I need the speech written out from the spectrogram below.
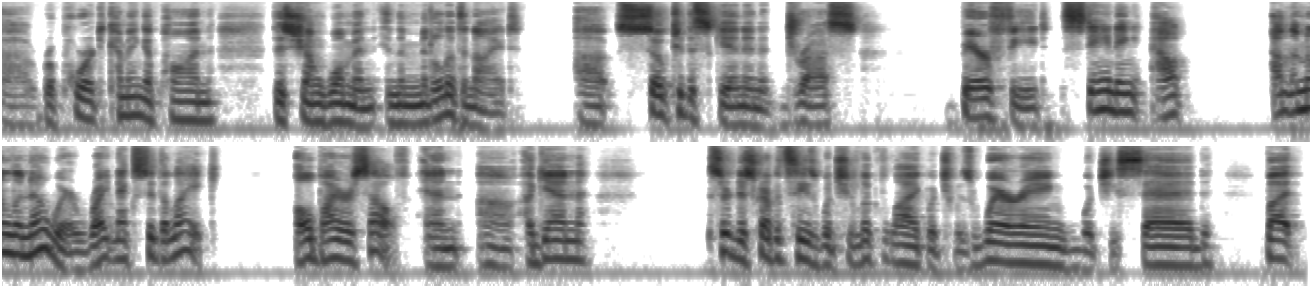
uh, report coming upon this young woman in the middle of the night, uh, soaked to the skin in a dress, bare feet, standing out out in the middle of nowhere, right next to the lake, all by herself. And uh, again, certain discrepancies: what she looked like, what she was wearing, what she said. But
